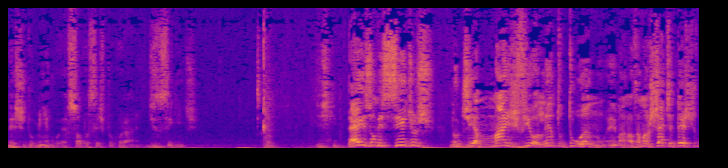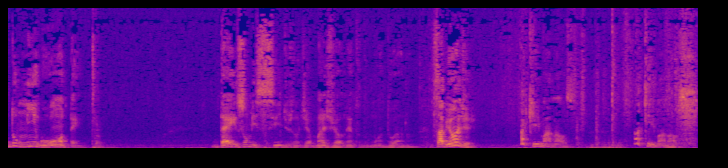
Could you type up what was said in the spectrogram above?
neste domingo é só vocês procurarem. Diz o seguinte: diz que 10 homicídios no dia mais violento do ano em Manaus. A manchete deste domingo, ontem. 10 homicídios no dia mais violento do, do ano. Sabe onde? Aqui em Manaus. Aqui em Manaus.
